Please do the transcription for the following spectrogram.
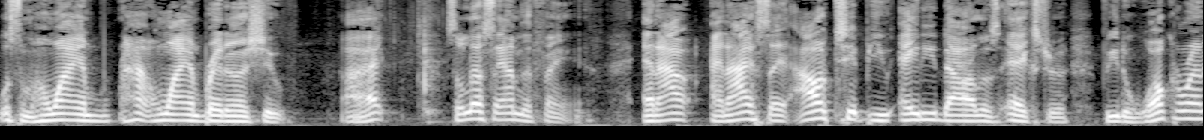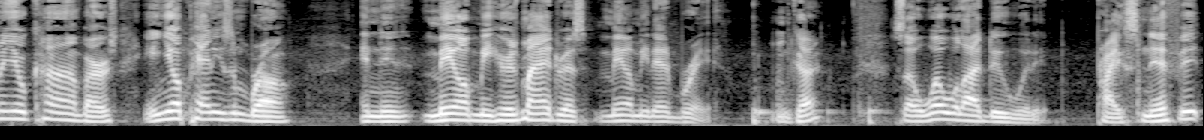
with some Hawaiian Hawaiian bread in her shoe. All right. So let's say I'm the fan, and I and I say I'll tip you eighty dollars extra for you to walk around in your Converse in your panties and bra, and then mail me. Here's my address. Mail me that bread. Okay. So what will I do with it? probably sniff it.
